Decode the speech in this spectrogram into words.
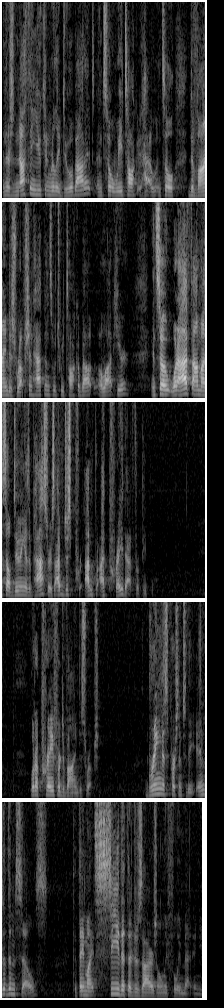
And there's nothing you can really do about it until we talk, until divine disruption happens, which we talk about a lot here. And so, what I've found myself doing as a pastor is I've just, I'm, I pray that for people. Lord, I pray for divine disruption. Bring this person to the end of themselves that they might see that their desires are only fully met in you.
